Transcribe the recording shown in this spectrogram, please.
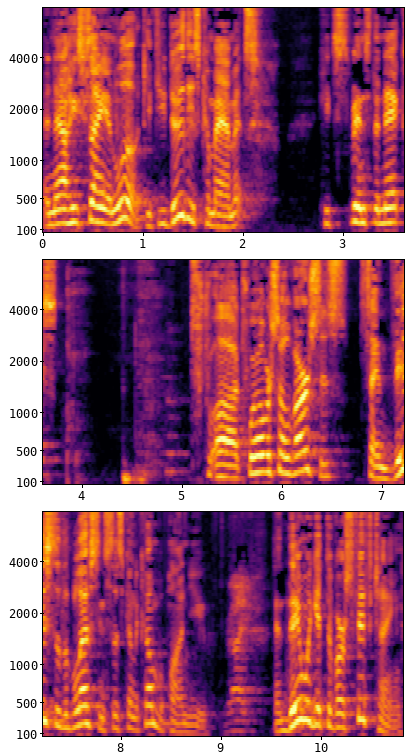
And now he's saying, look, if you do these commandments, he spends the next uh, 12 or so verses saying, this are the blessings that's going to come upon you. Right. And then we get to verse 15.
